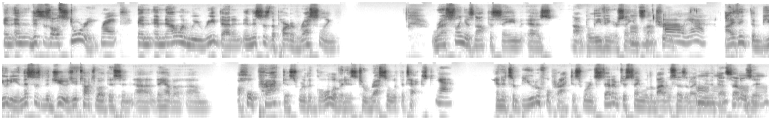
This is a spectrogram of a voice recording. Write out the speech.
and and this is all story. Right. And and now when we read that, and, and this is the part of wrestling. Wrestling is not the same as not believing or saying it's Mhm. not true. Oh, yeah. I think the beauty, and this is the Jews. You talked about this, and uh, they have a um, a whole practice where the goal of it is to wrestle with the text. Yeah. And it's a beautiful practice where instead of just saying, well, the Bible says it, I believe it, Mhm, that settles it, mhm.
